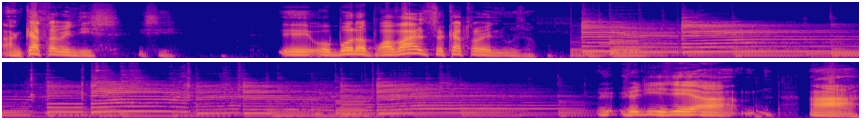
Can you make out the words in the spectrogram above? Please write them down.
en 90, ici. Et au Bois de Provence, 92. Je disais à, à,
